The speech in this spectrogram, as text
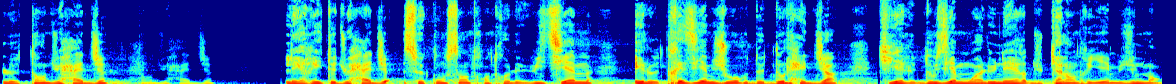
Le temps du Hajj. Les rites du Hajj se concentrent entre le huitième et le treizième jour de Dhul Hijjah, qui est le douzième mois lunaire du calendrier musulman.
